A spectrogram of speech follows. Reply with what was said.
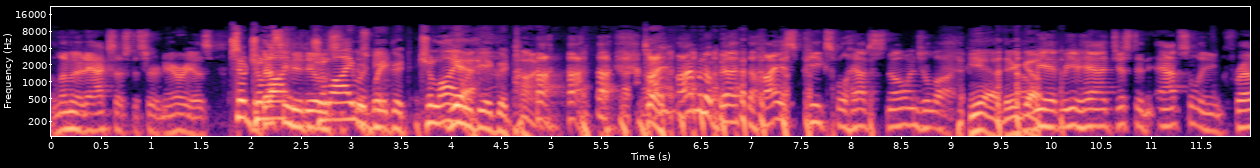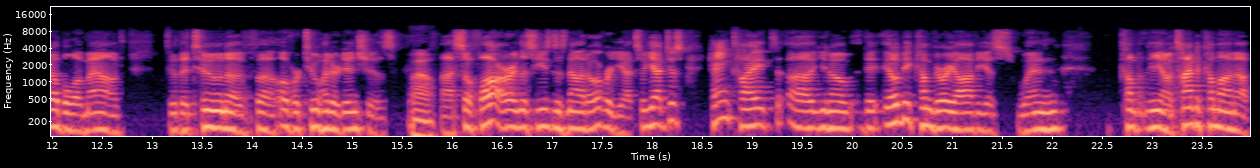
limited access to certain areas. So July, July is, would is be wait. a good July yeah. would be a good time. I, am going to bet the highest peaks will have snow in July. Yeah, there you uh, go. We, we've had just an absolutely incredible amount to the tune of uh, over 200 inches wow. uh, so far, and the season is not over yet. So yeah, just hang tight. Uh, you know, the, it'll become very obvious when come, you know, time to come on up.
